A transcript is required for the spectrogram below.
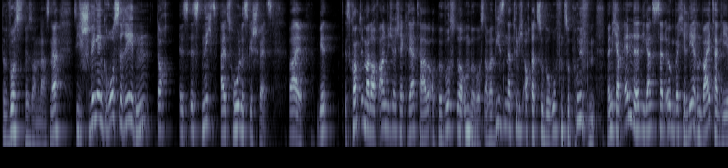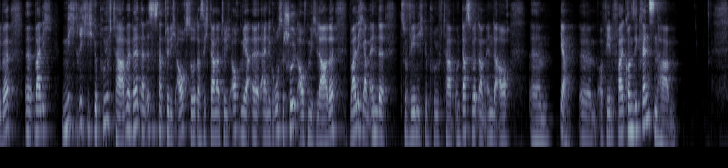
Bewusst besonders. Ne? Sie schwingen große Reden, doch es ist nichts als hohles Geschwätz. Weil wir, es kommt immer darauf an, wie ich euch erklärt habe, ob bewusst oder unbewusst. Aber wir sind natürlich auch dazu berufen zu prüfen. Wenn ich am Ende die ganze Zeit irgendwelche Lehren weitergebe, äh, weil ich nicht richtig geprüft habe, ne, dann ist es natürlich auch so, dass ich da natürlich auch mehr äh, eine große Schuld auf mich lade, weil ich am Ende zu wenig geprüft habe. Und das wird am Ende auch ähm, ja, äh, auf jeden Fall Konsequenzen haben.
